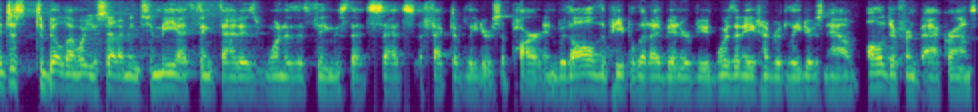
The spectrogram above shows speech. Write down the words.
just to build on what you said, I mean, to me, I think that is one of the things that sets effective leaders apart. And with all the people that I've interviewed, more than 800 leaders now, all different backgrounds,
